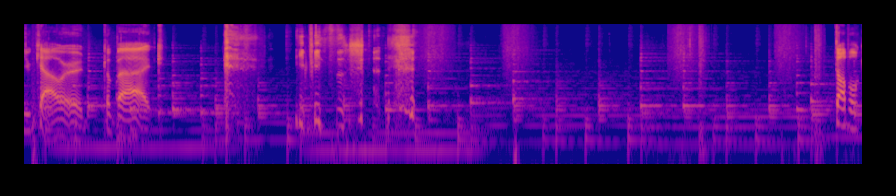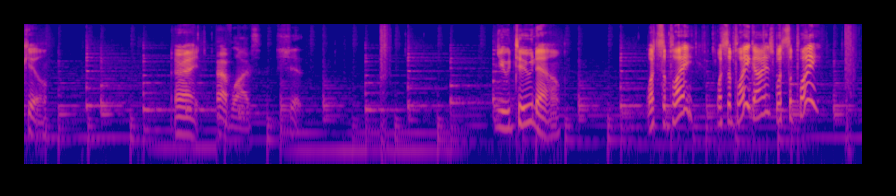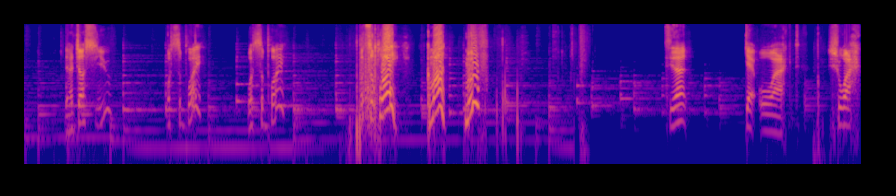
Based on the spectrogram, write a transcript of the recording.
You coward. Come back. you piece of shit. Double kill. Alright. I have lives. Shit. You too now. What's the play? What's the play, guys? What's the play? Not just you. What's the play? What's the play? What's the play? Come on, move. See that? Get whacked. Schwack.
